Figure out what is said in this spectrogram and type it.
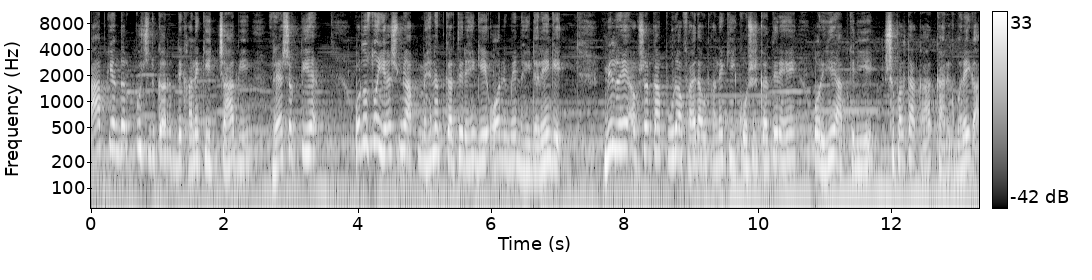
आपके अंदर कुछ कर दिखाने की इच्छा भी रह सकती है। और दोस्तों, यश में आप मेहनत करते रहेंगे और इनमें नहीं डरेंगे। मिल रहे अवसर का पूरा फ़ायदा उठाने की कोशिश करते रहें और ये आपके लिए सफलता का कारक बनेगा।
